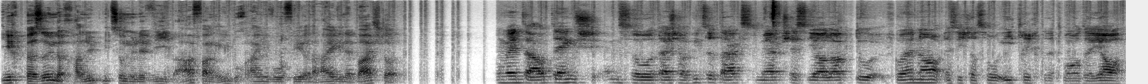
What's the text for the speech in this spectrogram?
Ich persönlich kann nicht mit so einem Vibe anfangen. Ich brauche einen, der auf ihren eigenen Bein steht. Und wenn du auch denkst, so, da ist auch heutzutage, merkst du es, ja, lag du, früher noch, es ist ja so eingetrichtert worden, ja,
